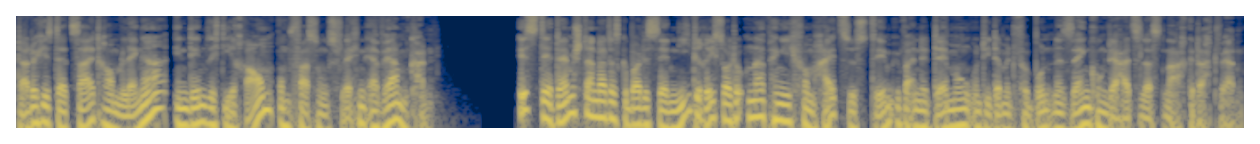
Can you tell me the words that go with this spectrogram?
Dadurch ist der Zeitraum länger, in dem sich die Raumumfassungsflächen erwärmen können. Ist der Dämmstandard des Gebäudes sehr niedrig, sollte unabhängig vom Heizsystem über eine Dämmung und die damit verbundene Senkung der Heizlast nachgedacht werden.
